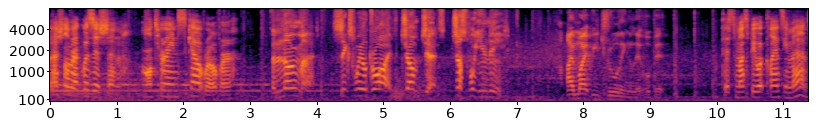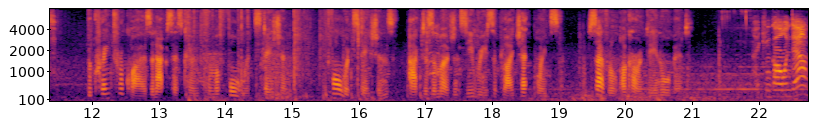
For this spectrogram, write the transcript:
Special requisition. All-terrain scout rover. A Nomad, six-wheel drive, jump jets, just what you need. I might be drooling a little bit. This must be what Clancy meant. The crate requires an access code from a forward station. Forward stations act as emergency resupply checkpoints. Several are currently in orbit. I can call one down.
